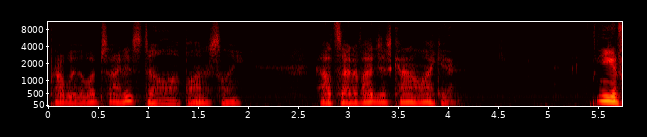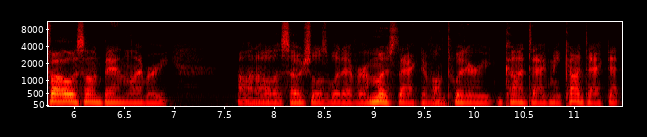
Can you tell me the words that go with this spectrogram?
probably the website is still up, honestly. Outside of I just kind of like it. You can follow us on Banned Library on all the socials, whatever. I'm most active on Twitter. You can contact me, contact at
